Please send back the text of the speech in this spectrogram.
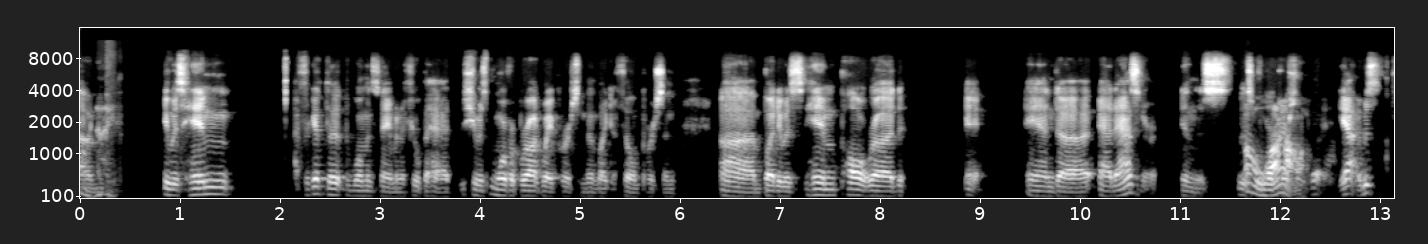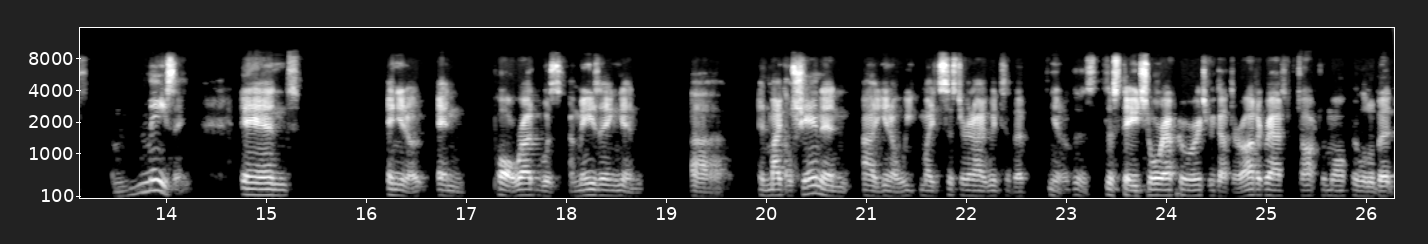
Oh, Um, nice. It was him. I forget the, the woman's name, and I feel bad. She was more of a Broadway person than like a film person. Uh, but it was him, Paul Rudd, and uh, Ed Asner in this this Oh, wow. play. Yeah, it was amazing, and and you know, and Paul Rudd was amazing, and uh, and Michael Shannon, uh, you know, we my sister and I went to the you know the, the stage door afterwards. We got their autographs, we talked to them all for a little bit,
